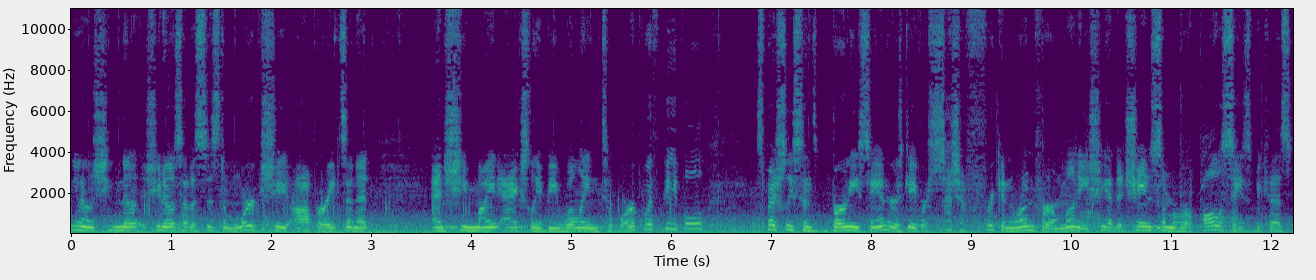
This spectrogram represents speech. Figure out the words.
You know, she know she knows how the system works. She operates in it, and she might actually be willing to work with people. Especially since Bernie Sanders gave her such a freaking run for her money, she had to change some of her policies because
